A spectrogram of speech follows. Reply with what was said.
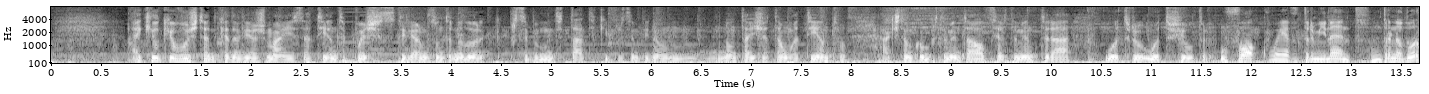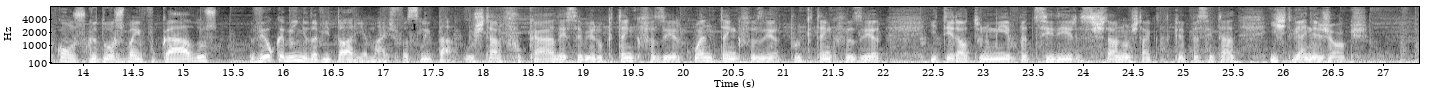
Aquilo que eu vou estando cada vez mais atento, pois se tivermos um treinador que perceba muito tática e, por exemplo, não, não esteja tão atento à questão comportamental, certamente terá outro, outro filtro. O foco é determinante. Um treinador com jogadores bem focados vê o caminho da vitória mais facilitado. O estar focado é saber o que tem que fazer, quando tem que fazer, porque tem que fazer e ter autonomia para decidir se está ou não está capacitado. Isto ganha jogos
